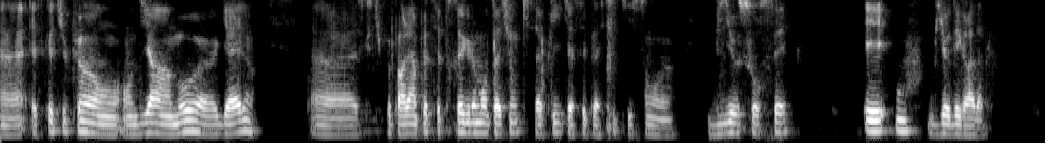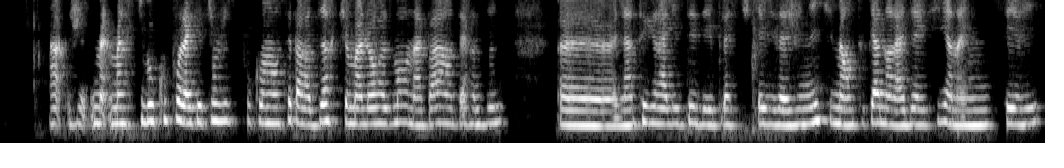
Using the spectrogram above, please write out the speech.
Euh, est-ce que tu peux en, dire un mot, euh, Gaël? Euh, Est-ce que tu peux parler un peu de cette réglementation qui s'applique à ces plastiques qui sont biosourcés et ou biodégradables? Ah, Merci beaucoup pour la question. Juste pour commencer par dire que malheureusement, on n'a pas interdit l'intégralité des plastiques à usage unique, mais en tout cas, dans la directive, il y en a une série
